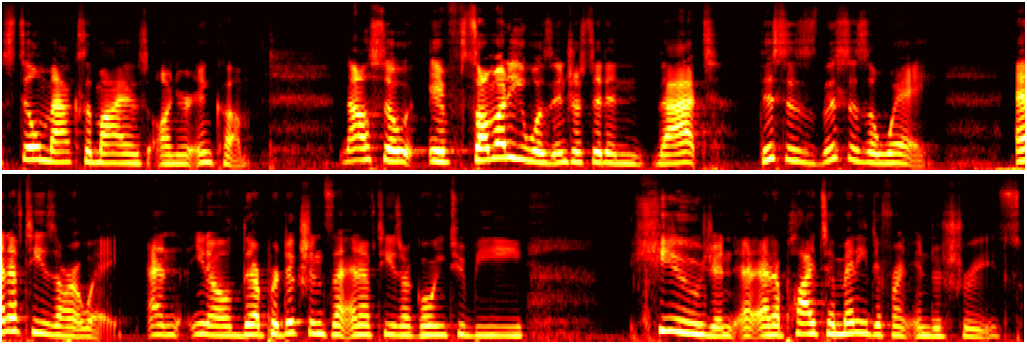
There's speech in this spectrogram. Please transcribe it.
still maximize on your income. Now, so if somebody was interested in that, this is this is a way. NFTs are a way, and you know there are predictions that NFTs are going to be huge and, and apply to many different industries.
